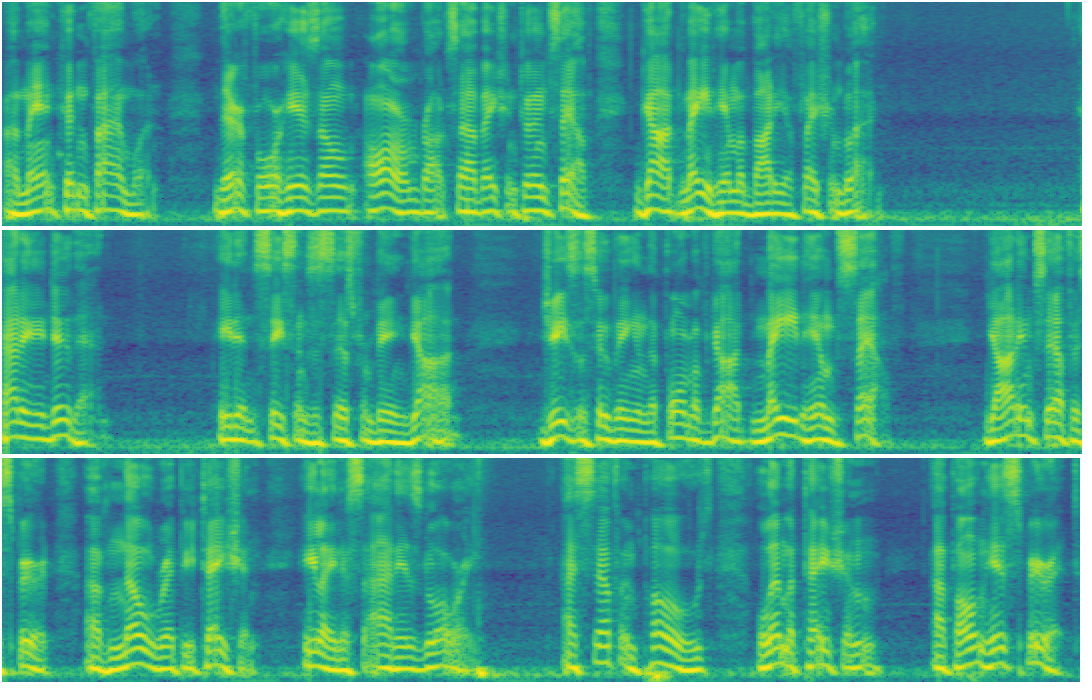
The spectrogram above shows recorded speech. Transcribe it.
a man, couldn't find one. Therefore, his own arm brought salvation to himself. God made him a body of flesh and blood. How did he do that? He didn't cease and desist from being God. Jesus, who being in the form of God, made himself God Himself is spirit of no reputation. He laid aside His glory. A self imposed limitation upon His spirit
